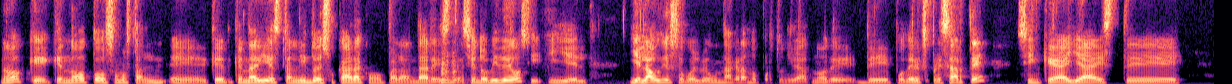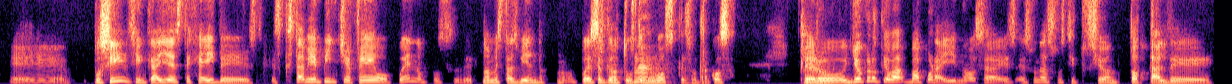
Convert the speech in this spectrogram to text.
¿no? Que, que no todos somos tan, que, que, nadie es tan lindo de su cara como para andar este, haciendo videos y, y, el, y el audio se vuelve una gran oportunidad, ¿no? De, de poder expresarte sin que haya este, pues sí, sin que haya este hate de es que está bien pinche feo. Bueno, pues eh, no me estás viendo, ¿no? Puede ser que no te guste mi voz, que es otra cosa. Pero yo creo que va, va, por ahí, ¿no? O sea, es, es una sustitución total de,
